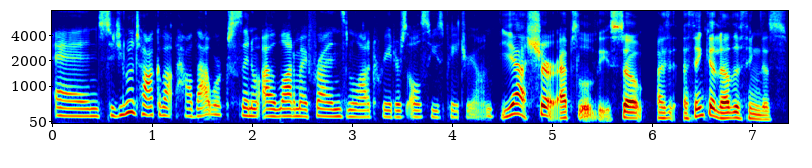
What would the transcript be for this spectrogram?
And so, do you want to talk about how that works? Because I know a lot of my friends and a lot of creators also use Patreon. Yeah, sure, absolutely. So I, th- I think another thing that's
